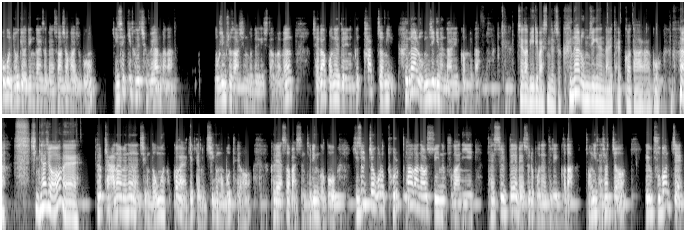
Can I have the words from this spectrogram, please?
혹은 여기 어딘가에서 매수하셔가지고 이 새끼 도대체 왜 안 가나? 노심초사 하시는 분들이 계시다 그러면 제가 보내드리는 그 타점이 그날 움직이는 날일 겁니다. 제가 미리 말씀드렸죠. 그날 움직이는 날이 될 거다라고. 신기하죠? 예. 그렇게 안 하면은 지금 너무 효과가 얇기 때문에 지금은 못해요. 그래서 말씀드린 거고 기술적으로 돌파가 나올 수 있는 구간이 됐을 때 매수를 보내드릴 거다. 정리되셨죠? 그리고 두 번째,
